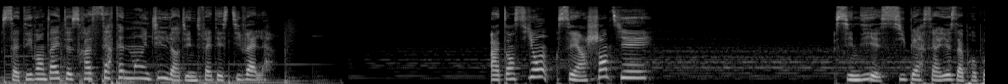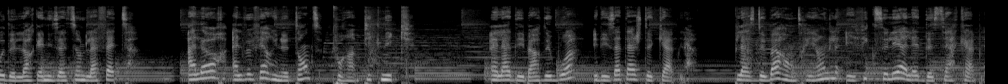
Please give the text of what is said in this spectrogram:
Cet éventail te sera certainement utile lors d'une fête estivale. Attention, c'est un chantier Cindy est super sérieuse à propos de l'organisation de la fête. Alors, elle veut faire une tente pour un pique-nique. Elle a des barres de bois et des attaches de câbles. Place de barres en triangle et fixe-les à l'aide de serre-câbles.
